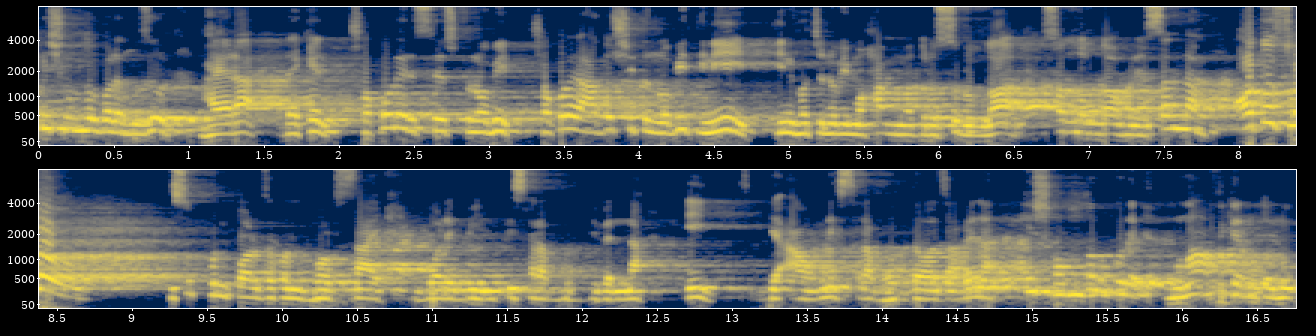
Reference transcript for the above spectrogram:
কি সুন্দর বলে হুজুর। ভাইয়েরা, দেখেন, সকলের শ্রেষ্ঠ নবী, সকলের আদর্শিত নবী তিনি। তিনি হচ্ছে নবী মোহাম্মদ রসুল্লাহ সাল্লাহ সাল্লাম অথচ কিছুক্ষণ পর যখন ভোট চায়, বলে, বিএনপি ছাড়া ভোট দিবেন না। এই যে আওয়ামী লীগ ছাড়া ভোট দেওয়া যাবে না। কি সুন্দর করে মুনাফিকের মতো মুখ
